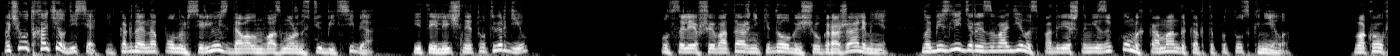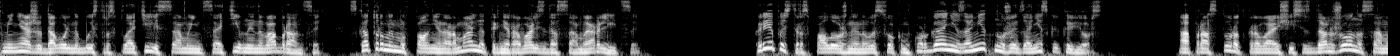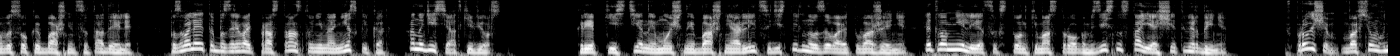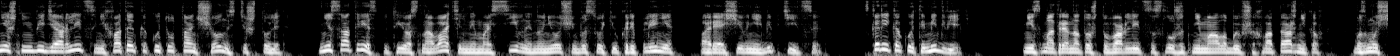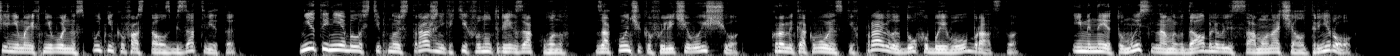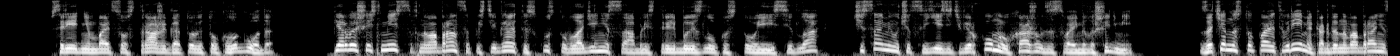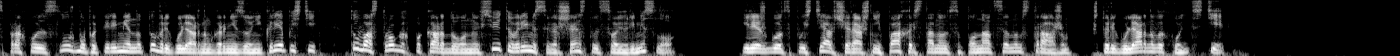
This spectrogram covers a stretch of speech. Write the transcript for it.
А чего ты хотел, десятник, когда я на полном серьезе давал им возможность убить себя? И ты лично это утвердил. Уцелевшие ватажники долго еще угрожали мне, но без лидера и заводила с подвешенным языком их команда как-то потускнела. Вокруг меня же довольно быстро сплотились самые инициативные новобранцы — с которыми мы вполне нормально тренировались до самой Орлицы. Крепость, расположенная на высоком кургане, заметна уже за несколько верст. А простор, открывающийся с донжона, самой высокой башни цитадели, позволяет обозревать пространство не на несколько, а на десятки верст. Крепкие стены и мощные башни Орлицы действительно вызывают уважение. Это вам не Лецах с тонким острогом, здесь настоящая твердыня. Впрочем, во всем внешнем виде Орлицы не хватает какой-то утонченности, что ли, не соответствуют ее основательной, массивной, но не очень высокие укрепления, парящие в небе птицы. Скорее, какой-то медведь. Несмотря на то, что в Орлице служит немало бывших ватажников, возмущение моих невольных спутников осталось без ответа. Нет и не было в степной страже никаких внутренних законов, закончиков или чего еще, кроме как воинских правил и духа боевого братства. Именно эту мысль нам и вдалбливали с самого начала тренировок. В среднем бойцов стражи готовят около года. Первые шесть месяцев новобранцы постигают искусство владения саблей, стрельбы из лука стоя и седла, часами учатся ездить верхом и ухаживать за своими лошадьми. Затем наступает время, когда новобранец проходит службу попеременно то в регулярном гарнизоне крепости, то в острогах по кордону, и все это время совершенствует свое ремесло. И лишь год спустя вчерашний пахарь становится полноценным стражем, что регулярно выходит в степь.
